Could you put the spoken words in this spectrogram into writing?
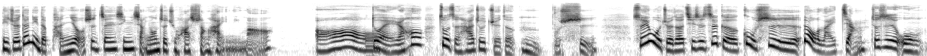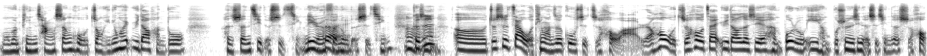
你觉得你的朋友是真心想用这句话伤害你吗？”哦，，对，然后作者他就觉得，嗯，不是。所以我觉得，其实这个故事对我来讲，就是我我们平常生活中一定会遇到很多很生气的事情、令人愤怒的事情。可是，呃，就是在我听完这个故事之后啊，然后我之后再遇到这些很不如意、很不顺心的事情的时候，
